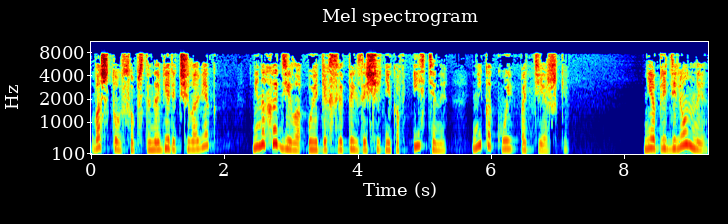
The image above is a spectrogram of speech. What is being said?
во что, собственно, верит человек, не находила у этих святых защитников истины никакой поддержки. Неопределенные,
